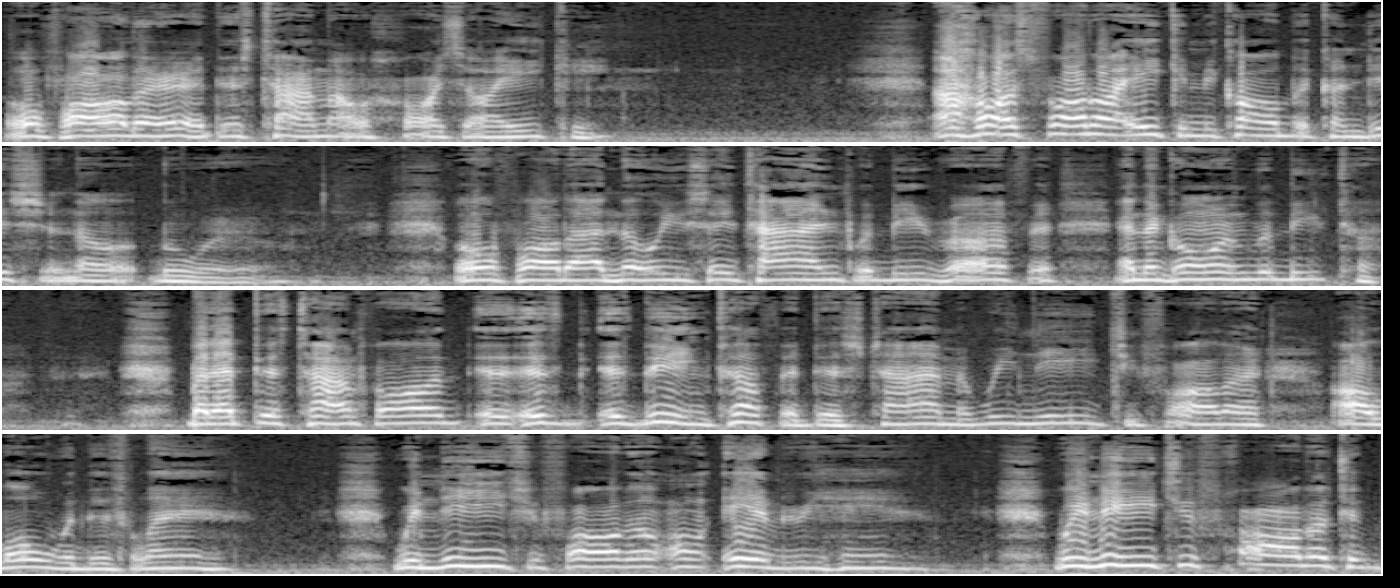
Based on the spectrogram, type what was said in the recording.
Oh, Father, at this time our hearts are aching. Our hearts, Father, are aching because of the condition of the world. Oh, Father, I know you say times would be rough and, and the going would be tough. But at this time, Father, it's, it's being tough at this time, and we need you, Father, all over this land. We need you, Father, on every hand. We need you, Father, to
